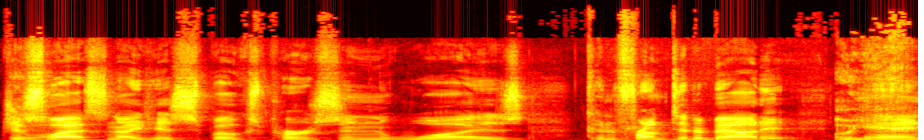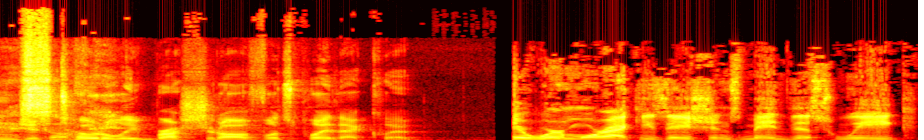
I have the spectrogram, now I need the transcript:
Just last night, his spokesperson was confronted about it Oh, yeah, I and just saw that. totally brushed it off. Let's play that clip. There were more accusations made this week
